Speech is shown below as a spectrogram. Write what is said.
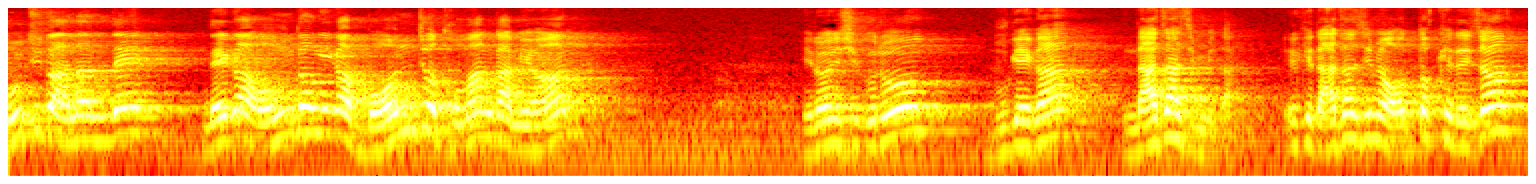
오지도 않았는데 내가 엉덩이가 먼저 도망가면 이런 식으로 무게가 낮아집니다. 이렇게 낮아지면 어떻게 되죠?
